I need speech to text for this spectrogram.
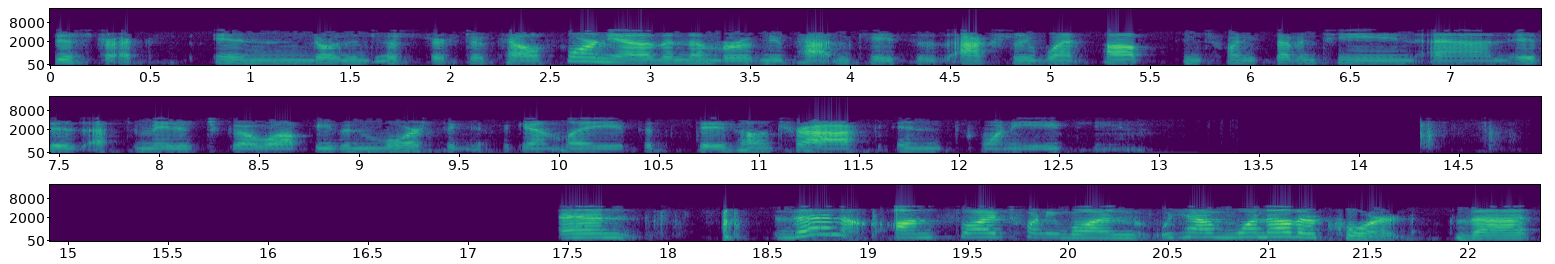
districts in Northern District of California, the number of new patent cases actually went up in 2017, and it is estimated to go up even more significantly if it stays on track in 2018. Then On slide 21, we have one other court that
